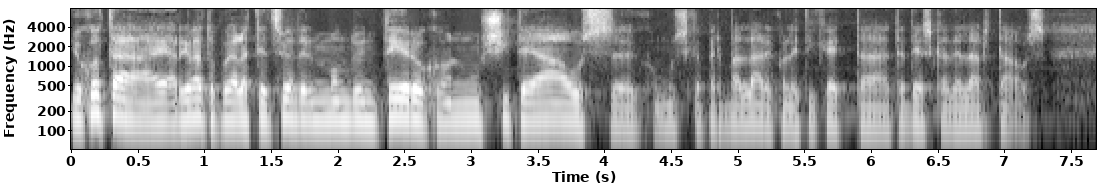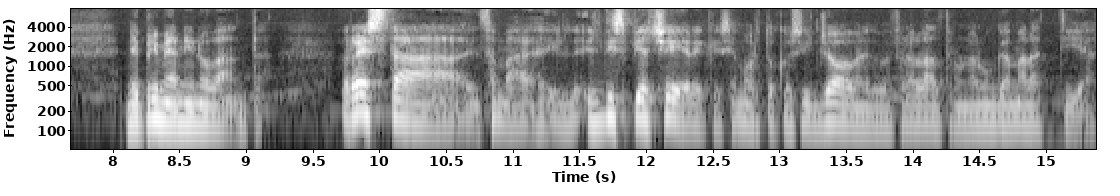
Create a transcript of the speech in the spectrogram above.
Yokota è arrivato poi all'attenzione del mondo intero con uscite house, con musica per ballare, con l'etichetta tedesca dell'Art House, nei primi anni 90 Resta insomma, il, il, dispiacere che sia morto così giovane, dove fra l'altro una lunga malattia.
